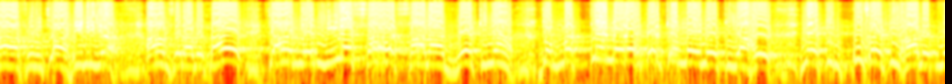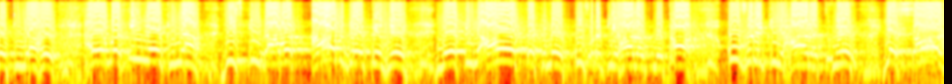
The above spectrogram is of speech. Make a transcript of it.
حافظ چاہیے آپ ذرا بتائیں، کیا میری یہ سات سالہ نیکیاں جو مکے میں رہ کر کے میں نے کیا ہے، لیکن کفر کی حالت میں کیا ہے؟ ہے وہی نیکیاں جس کی دعوت آپ دیتے ہیں، لیکن آج تک میں کفر کی حالت میں تھا۔ کفر کی حالت میں یہ سات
